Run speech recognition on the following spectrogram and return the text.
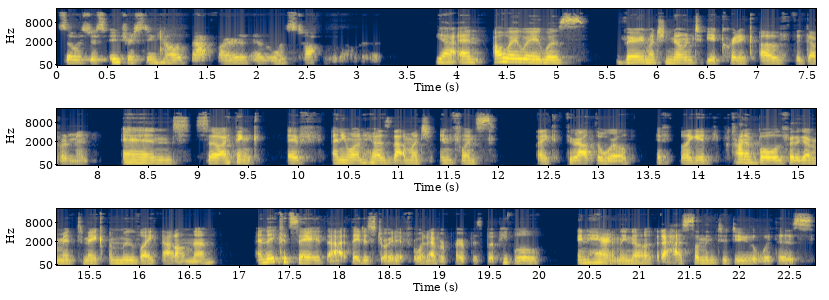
So it's just interesting how it backfired and everyone's talking about it. Yeah, and Ai Weiwei was very much known to be a critic of the government. And so I think if anyone who has that much influence, like throughout the world, if like it's kind of bold for the government to make a move like that on them. And they could say that they destroyed it for whatever purpose, but people inherently know that it has something to do with his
